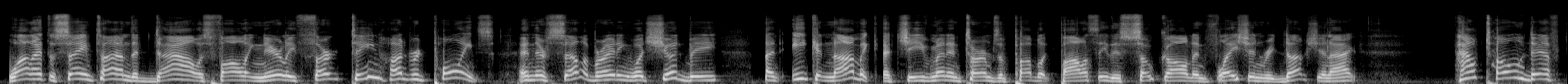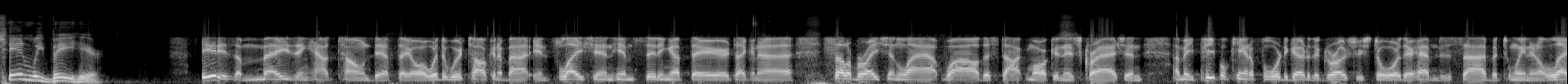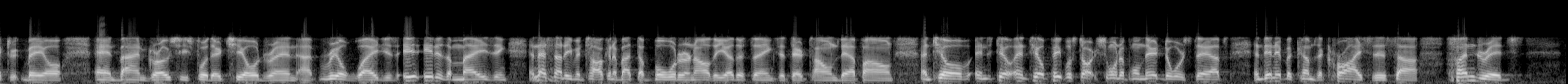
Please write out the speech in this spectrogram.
while at the same time the Dow is falling nearly 1,300 points, and they're celebrating what should be an economic achievement in terms of public policy, this so called Inflation Reduction Act. How tone deaf can we be here? It is amazing how tone deaf they are. Whether we're talking about inflation, him sitting up there taking a celebration lap while the stock market is crashing. I mean, people can't afford to go to the grocery store. They're having to decide between an electric bill and buying groceries for their children, uh, real wages. It, it is amazing, and that's not even talking about the border and all the other things that they're tone deaf on. Until until until people start showing up on their doorsteps, and then it becomes a crisis. Uh, hundreds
